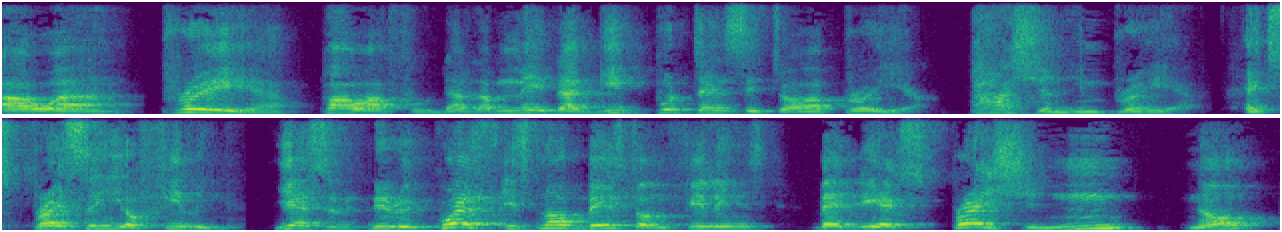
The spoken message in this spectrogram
our prayer powerful, that are made that give potency to our prayer, passion in prayer, expressing your feeling. Yes, the request is not based on feelings, but the expression, no,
